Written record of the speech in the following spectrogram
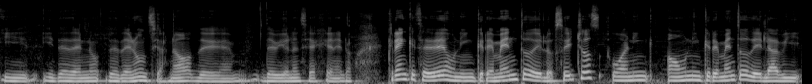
y, y de, denu- de denuncias ¿no? de, de violencia de género. ¿Creen que se debe a un incremento de los hechos o a, un in- a un incremento de la, vi-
